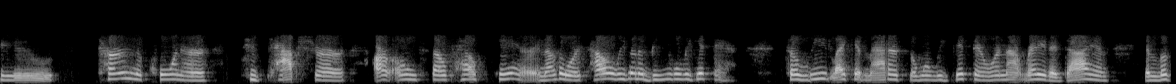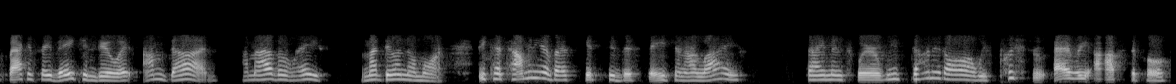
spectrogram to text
to turn the corner to capture our own self-help care? In other words, how are we going to be when we get there? So lead like it matters. So when we get there, we're not ready to die and, and look back and say, they can do it. I'm done. I'm out of the race. I'm not doing no more. Because how many of us get to this stage in our life, diamonds, where we've done it all, we've pushed through every obstacle,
